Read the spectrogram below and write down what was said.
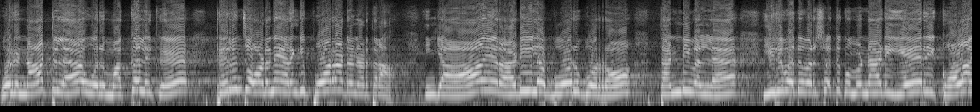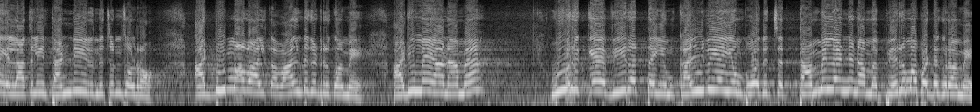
ஒரு நாட்டில் ஒரு மக்களுக்கு தெரிஞ்ச உடனே இறங்கி போராட்டம் நடத்துறான். இங்கே ஆயிரம் அடியில் போர் போடுறோம். தண்ணி வரல. இருபது வருஷத்துக்கு முன்னாடி ஏரி குளம் எல்லாத்துலேயும் தண்ணி இருந்துச்சுன்னு சொல்கிறோம் அடிமை வாழ்க்கை வாழ்ந்துக்கிட்டு இருக்கோமே. அடிமையானாம ஊருக்கே வீரத்தையும் கல்வியையும் போதிச்ச தமிழன்னு நம்ம பெருமைப்பட்டுக்கிறோமே.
